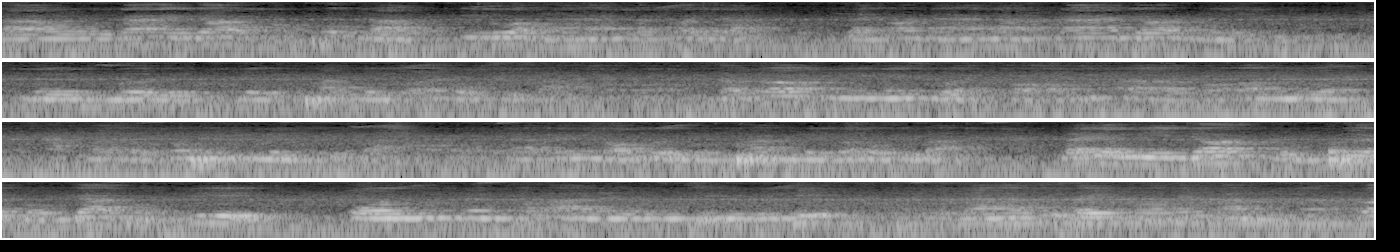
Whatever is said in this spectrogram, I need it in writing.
เราได้ยอดของพวกเราที่ร่วมนะฮะแล้วก็จากไลออนนะฮะเราได้ยอดหนึ่งหนึ่งหมื่นหนึ่งพันหนึ่งร้อยหกสิบบาทแล้วก็มีในส่วนของเอ่อของออมเงินมาสมทบอีกหนึ่งหมื่นบาทนะเป็นสองหมื่นหนึ่งพันหนึ่งร้อยหกสิบบาท และยังมียอดกลุ่มเพื่อนผมญาติผมที่โอนเงินเข้ามาในบัญชีมูลที่นะฮะที่ไปขอให้ทำก็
